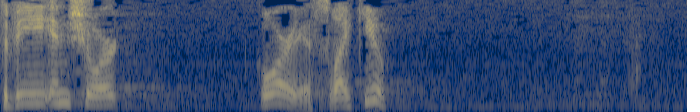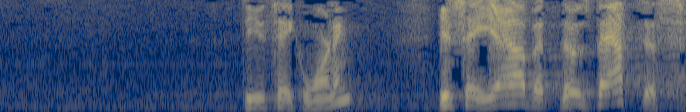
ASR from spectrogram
to be, in short, glorious like you, do you take warning? You say, yeah, but those Baptists,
